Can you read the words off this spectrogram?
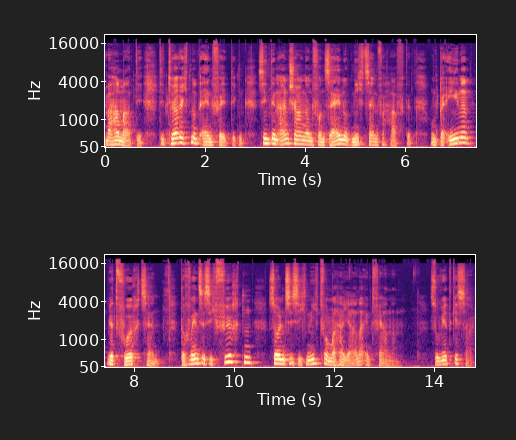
Mahamati, die Törichten und Einfältigen, sind den Anschauungen von Sein und Nichtsein verhaftet, und bei ihnen wird Furcht sein. Doch wenn sie sich fürchten, sollen sie sich nicht vom Mahayana entfernen. So wird gesagt.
